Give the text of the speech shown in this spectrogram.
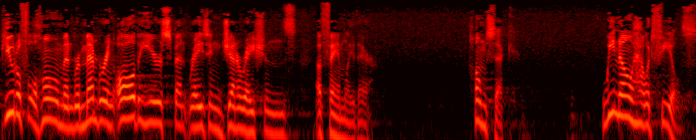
beautiful home and remembering all the years spent raising generations of family there. Homesick. We know how it feels.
